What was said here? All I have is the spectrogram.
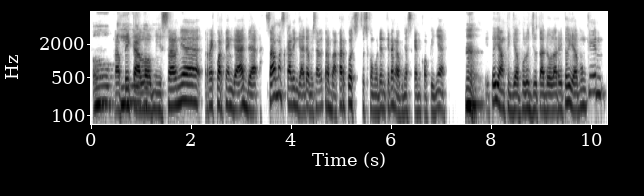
Oke. Tapi kalau misalnya rekornya nggak ada, sama sekali nggak ada, misalnya terbakar coach, terus kemudian kita nggak punya scan kopinya, itu yang 30 juta dolar itu ya mungkin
